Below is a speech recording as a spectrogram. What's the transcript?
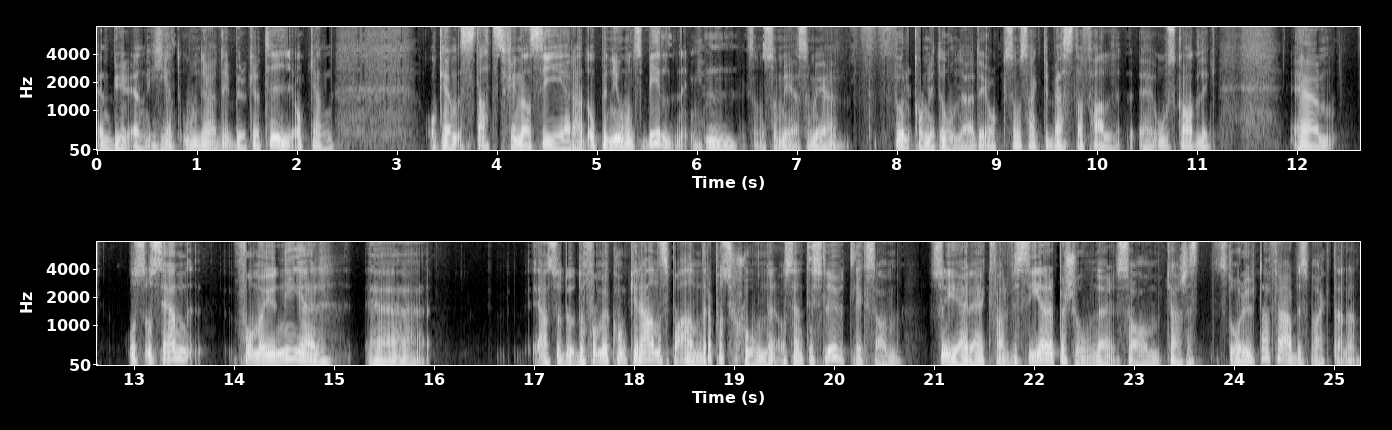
en, en, en helt onödig byråkrati och en, och en statsfinansierad opinionsbildning mm. liksom, som, är, som är fullkomligt onödig och som sagt i bästa fall eh, oskadlig. Eh, och, och sen får man ju ner eh, alltså då, då, får man konkurrens på andra positioner och sen till slut liksom så är det kvalificerade personer som kanske står utanför arbetsmarknaden.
